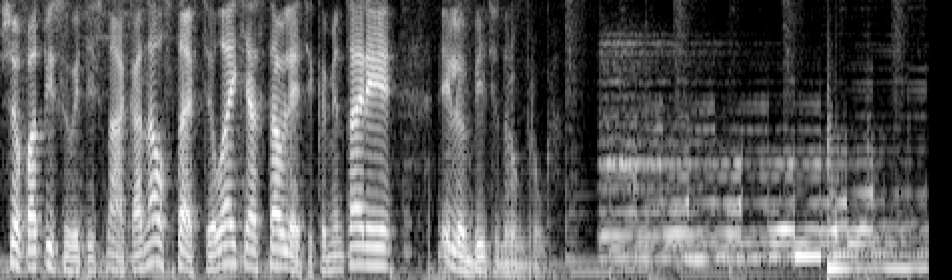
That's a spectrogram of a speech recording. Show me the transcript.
Все, подписывайтесь на канал, ставьте лайки, оставляйте комментарии и любите друг друга. Thank you.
